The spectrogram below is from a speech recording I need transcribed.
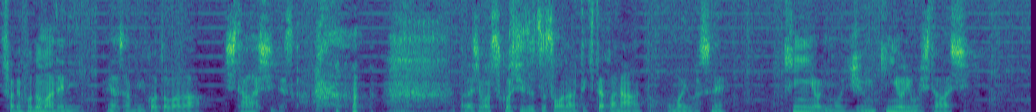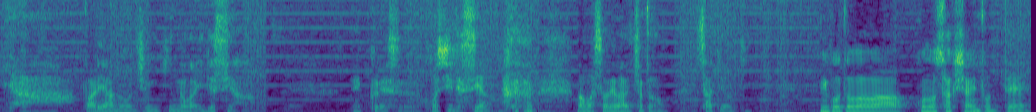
それほどまでに皆さん御言葉が親しいですか？私も少しずつそうなってきたかなと思いますね。金よりも純金よりも親しい。いやー、やっぱりあの純金のがいいですやん。ネックレス欲しいですやん。まあまあそれはちょっとさておき。御言葉はこの作者にとって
